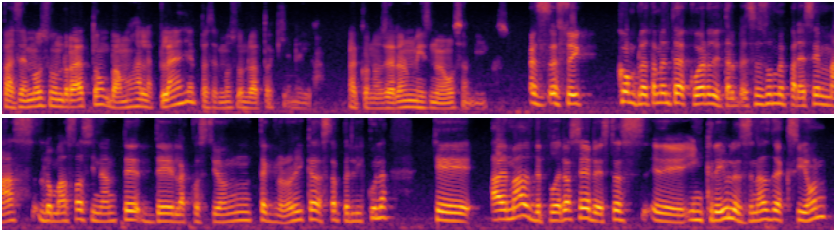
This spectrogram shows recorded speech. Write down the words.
pasemos un rato, vamos a la playa, pasemos un rato aquí en el lago, a conocer a mis nuevos amigos. Es- Estoy completamente de acuerdo y tal vez eso me parece más lo más fascinante de la cuestión tecnológica de esta película, que además de poder hacer estas eh, increíbles escenas de acción,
